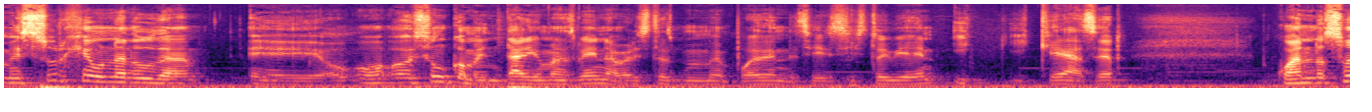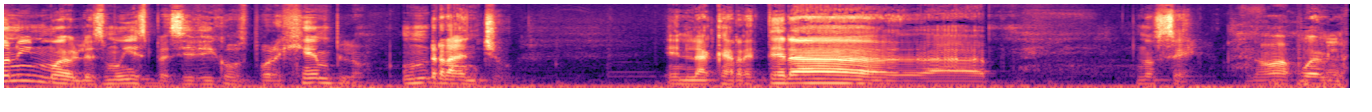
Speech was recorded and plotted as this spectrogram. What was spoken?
Me surge una duda, eh, o, o es un comentario más bien, a ver si ustedes me pueden decir si estoy bien y, y qué hacer. Cuando son inmuebles muy específicos, por ejemplo, un rancho en la carretera, a, no sé, no a Puebla.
